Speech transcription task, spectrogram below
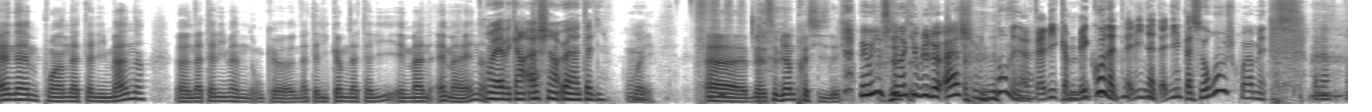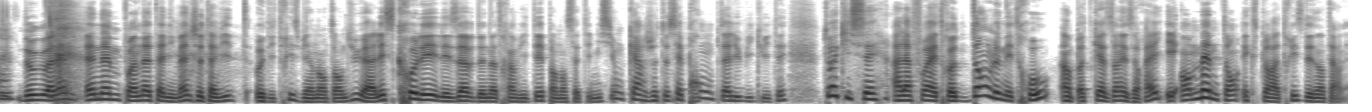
nm.nathalieman, euh, donc euh, Nathalie comme Nathalie et Man M-A-N. Oui, avec un H et un E à Nathalie. Ouais. Euh, ben, c'est bien de préciser. Mais oui, parce Je qu'il y en a oublient le H. Non, mais. Nathalie comme Beko, Nathalie, Nathalie, place au rouge, quoi. Mais voilà. ouais. Donc voilà, nm.nathalieman, je t'invite, auditrice bien entendu, à aller scroller les œuvres de notre invité pendant cette émission, car je te sais prompte à l'ubiquité. Toi qui sais à la fois être dans le métro, un podcast dans les oreilles, et en même temps exploratrice des internets.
